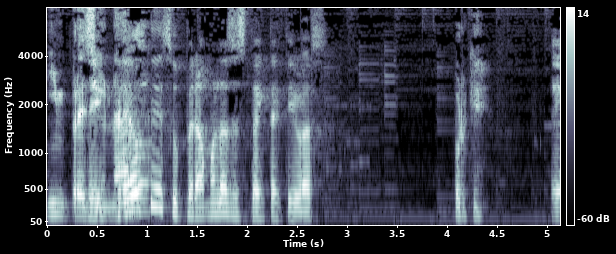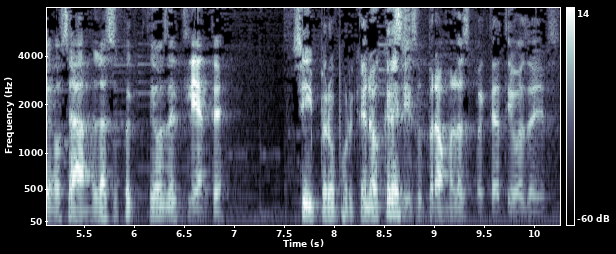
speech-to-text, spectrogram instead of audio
impresionado. creo que superamos las expectativas. ¿Por qué? Eh, o sea, las expectativas del cliente. Sí, pero ¿por qué creo que sí superamos las expectativas de ellos.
